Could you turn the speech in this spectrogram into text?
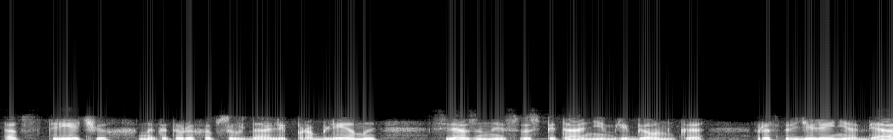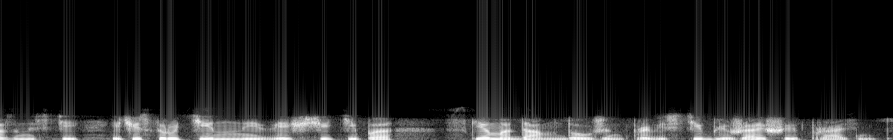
о встречах, на которых обсуждали проблемы, связанные с воспитанием ребенка, распределение обязанностей и чисто рутинные вещи типа «с кем Адам должен провести ближайшие праздники».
